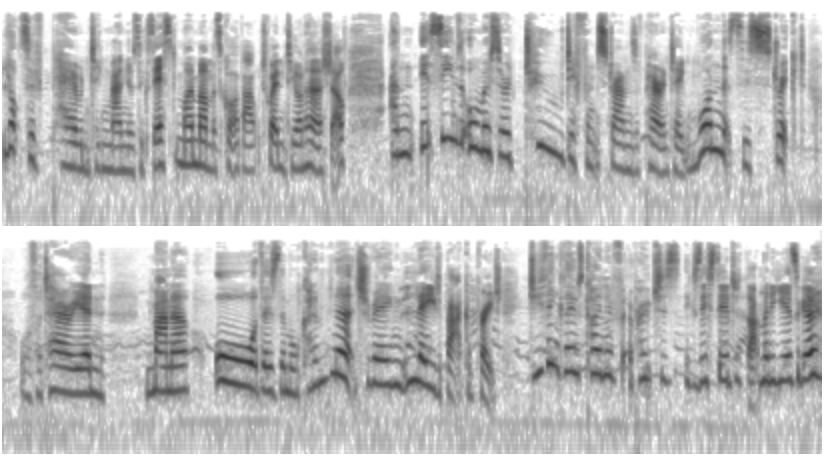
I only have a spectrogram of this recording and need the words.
lots of parenting manuals exist. My mum has got about 20 on her shelf. And it seems almost there are two different strands of parenting one that's this strict, authoritarian, manner, or there's the more kind of nurturing, laid back approach. Do you think those kind of approaches existed that many years ago?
